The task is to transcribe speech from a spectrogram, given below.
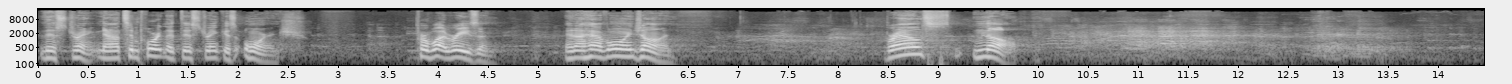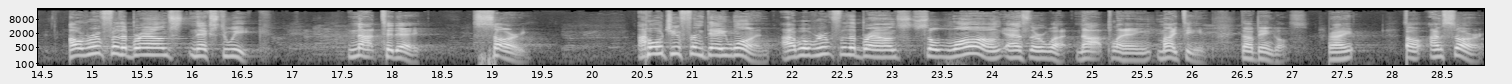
this drink. Now, it's important that this drink is orange. For what reason? And I have orange on. Browns? No. I'll root for the Browns next week. Not today. Sorry. I told you from day one, I will root for the Browns so long as they're what? Not playing my team, the Bengals, right? So I'm sorry.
